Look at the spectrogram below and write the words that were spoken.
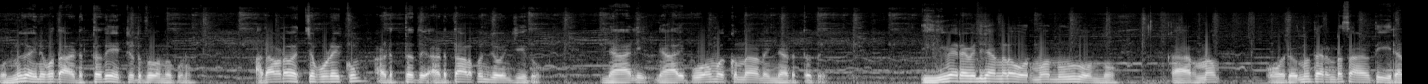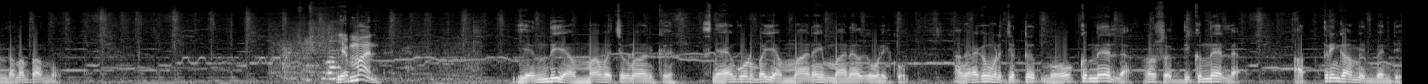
ഒന്ന് കഴിഞ്ഞപ്പോൾ അത് അടുത്തത് ഏറ്റെടുത്ത് വന്നിക്കണു. അതവിടെ വെച്ചപ്പോഴേക്കും അടുത്തത് അടുത്ത ആളപ്പം ജോയിൻ ചെയ്തു. ഞാലി ഞാലി പൂവൻ വെക്കുന്നതാണ് ഇനി അടുത്തത്. ഈ വരവിൽ ഞങ്ങളെ ഓർമ്മ വന്നു എന്ന് തോന്നുന്നു. കാരണം ഓരോന്ന് തരേണ്ട സ്ഥാനത്ത് ഈ രണ്ടെണ്ണം തന്നു. യമ്മാൻ. എന്ത് എമ്മാൻ വെച്ചുകൊണ്ട് എനിക്ക് സ്നേഹം കൂടുമ്പോൾ എമ്മാനെ ഇമ്മാനൊക്കെ വിളിക്കും. അങ്ങനെയൊക്കെ വിളിച്ചിട്ട് നോക്കുന്നേ അല്ല ശ്രദ്ധിക്കുന്നേ അല്ല. അത്രയും കമ്മിറ്റ്മെന്റ്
